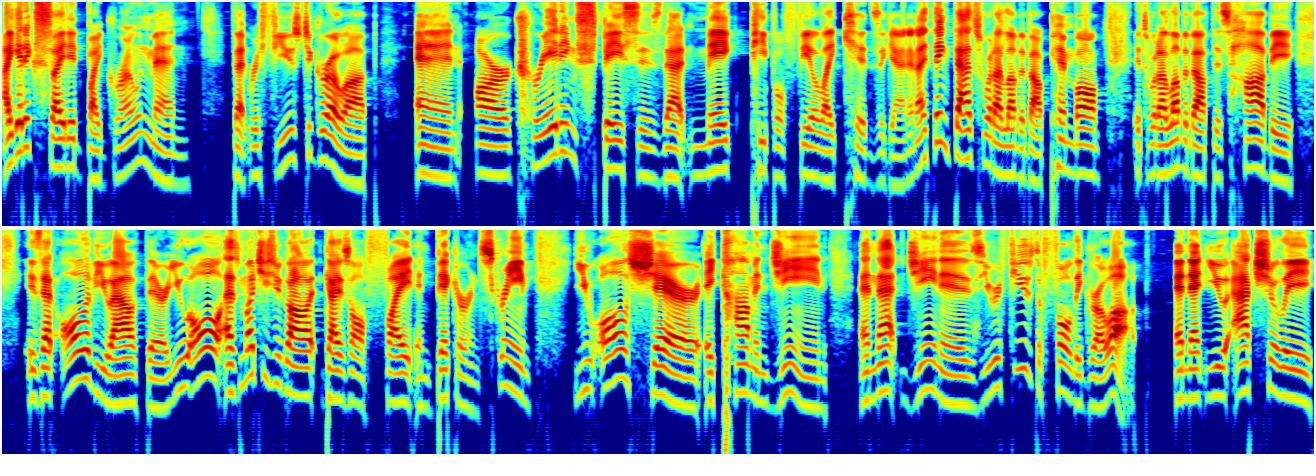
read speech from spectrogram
I get excited by grown men that refuse to grow up and are creating spaces that make people feel like kids again. And I think that's what I love about pinball. It's what I love about this hobby is that all of you out there, you all as much as you guys all fight and bicker and scream, you all share a common gene and that gene is you refuse to fully grow up and that you actually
